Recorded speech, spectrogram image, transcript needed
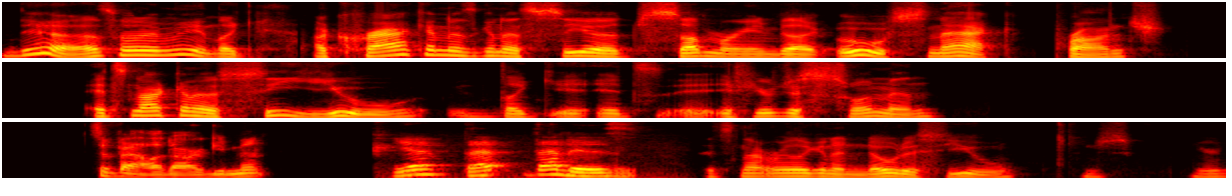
Yeah, that's what I mean. Like a kraken is gonna see a submarine and be like, "Ooh, snack, crunch." It's not gonna see you. Like it, it's if you're just swimming, It's a valid argument. yeah, that that is. it's not really gonna notice you. You're just, you're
